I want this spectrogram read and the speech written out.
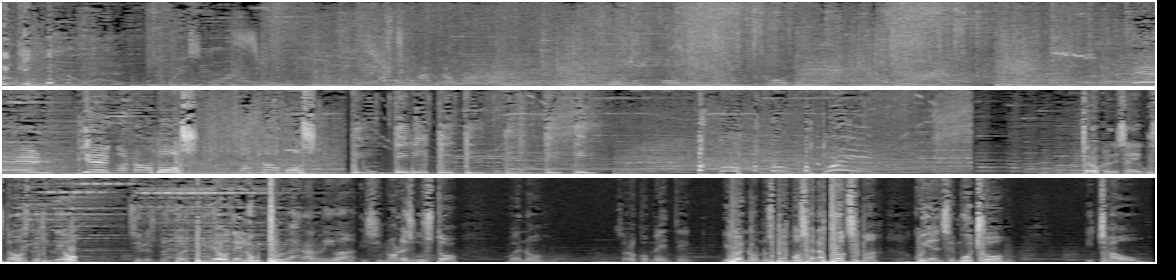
Uy, ¿qué? Bien, bien, ganamos, ganamos. Espero que les haya gustado este video. Si les gustó el video, denle un pulgar arriba. Y si no les gustó, bueno, solo comenten. Y bueno, nos vemos a la próxima. Cuídense mucho. Y chao.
